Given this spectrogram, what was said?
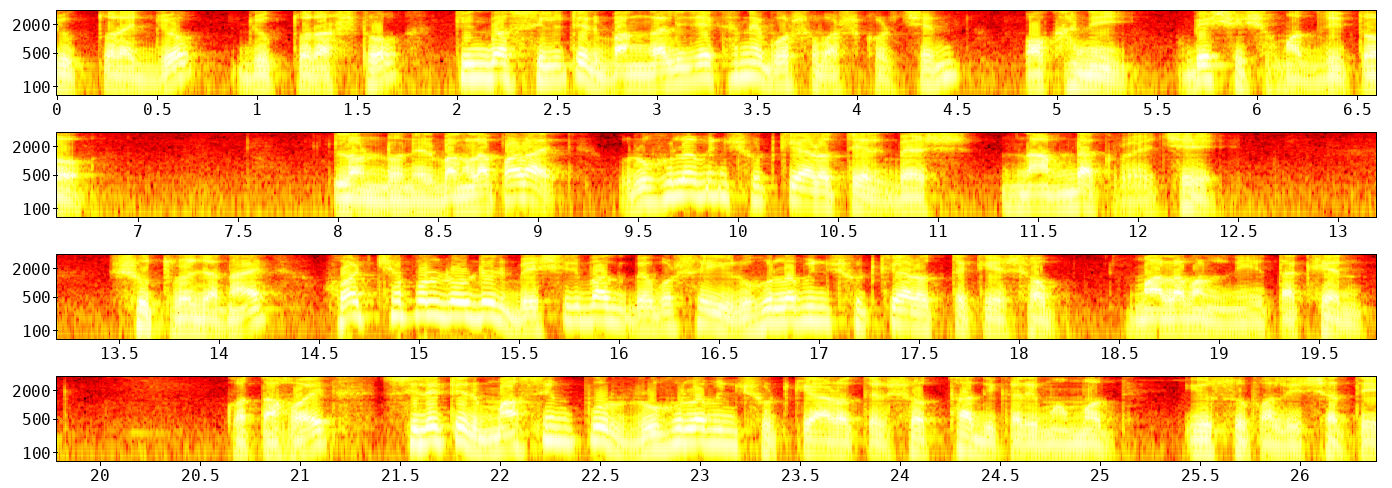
যুক্তরাজ্য, যুক্তরাষ্ট্র কিংবা সিলেটের বাঙালি যেখানে বসবাস করছেন, ওখানেই বেশি সমাদৃত। লন্ডনের বাংলা পাড়ায় রুহুল আমিন শুটকি আড়তের বেশ নামডাক রয়েছে। সূত্র জানায় হোয়াইটচ্যাপল রোডের বেশিরভাগ ব্যবসায়ী রুহুল আমিন শুটকি আড়ত থেকে সব মালামাল নিয়ে থাকেন কথা হয়, সিলেটের মাসিমপুর রুহুল আমিন শুটকি আড়তের স্বত্বাধিকারী মোহাম্মদ ইউসুফ আলীর সাথে।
